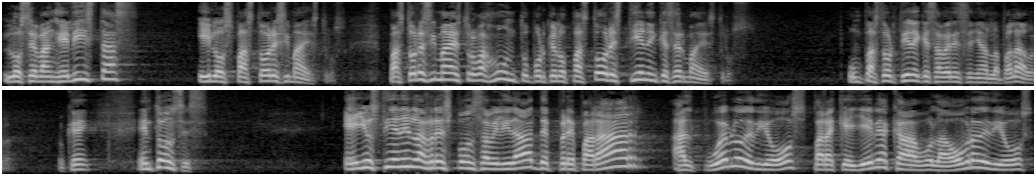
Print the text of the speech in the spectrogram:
los evangelistas y los pastores y maestros. Pastores y maestros va junto porque los pastores tienen que ser maestros. Un pastor tiene que saber enseñar la palabra. ¿Ok? Entonces, ellos tienen la responsabilidad de preparar al pueblo de Dios para que lleve a cabo la obra de Dios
